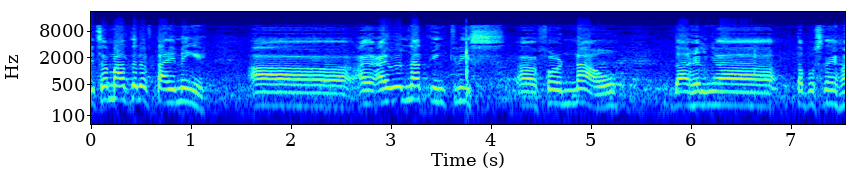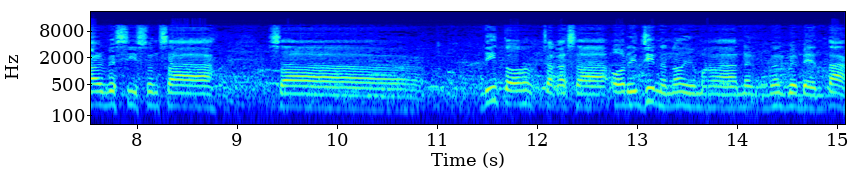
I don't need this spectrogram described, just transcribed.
it's a matter of timing. Eh. Uh, I, I will not increase uh, for now dahil nga tapos na yung harvest season sa sa dito tsaka sa origin ano yung mga nag, nagbebenta.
